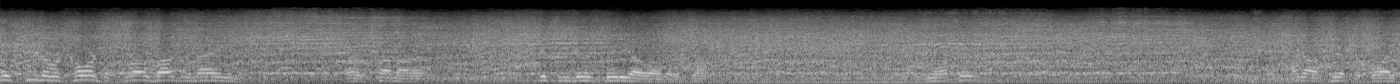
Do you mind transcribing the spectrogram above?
get you to record the throw bug remains or some of it. Get some good video of it or something. You want to? I got a pip for Blake.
